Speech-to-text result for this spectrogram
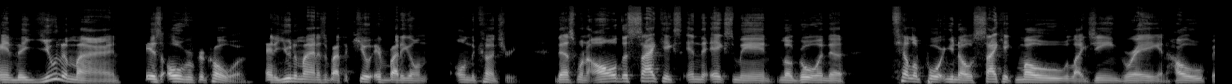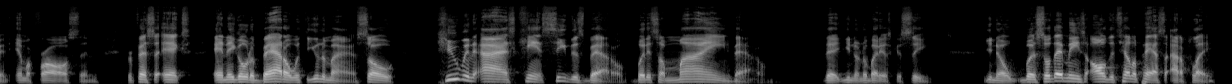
And the Unimind is over Krakoa. And the Unimind is about to kill everybody on, on the country. That's when all the psychics in the X-Men you know, go into teleport, you know, psychic mode, like Jean Grey and Hope and Emma Frost and Professor X, and they go to battle with the Unimind. So human eyes can't see this battle, but it's a mind battle that you know nobody else can see. you know. But so that means all the telepaths are out of play,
